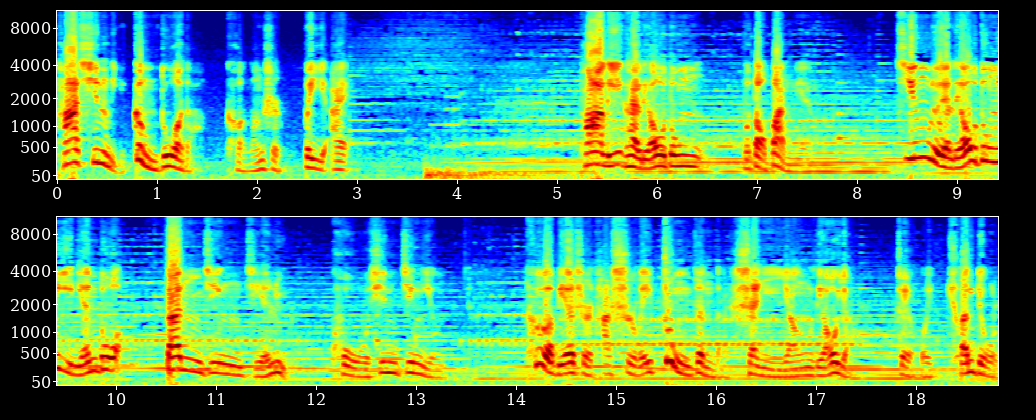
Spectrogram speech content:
他心里更多的可能是悲哀。他离开辽东不到半年，经略辽东一年多，殚精竭虑，苦心经营，特别是他视为重镇的沈阳、辽阳，这回全丢了。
